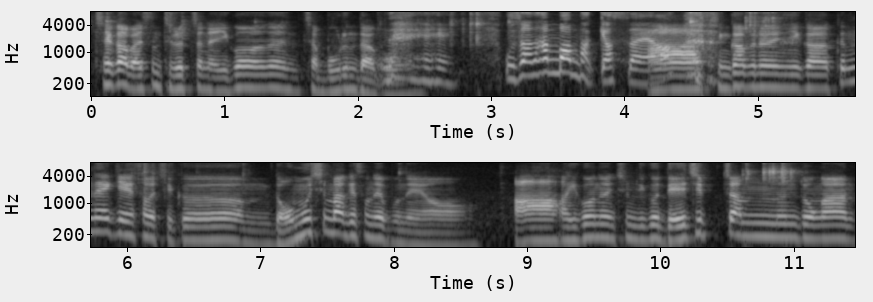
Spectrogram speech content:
제가 말씀드렸잖아요. 이거는 잘 모른다고. 네. 우선 한 번 바뀌었어요. 아, 진가브레니가 끝내기에서 지금 너무 심하게 손해 보네요. 아, 이거는 지금 이거 네 집 잡는 동안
